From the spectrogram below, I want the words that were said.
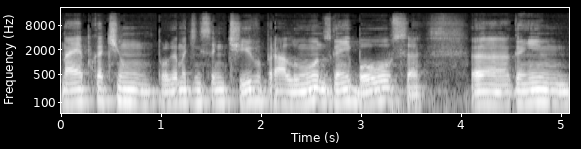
na época, tinha um programa de incentivo para alunos, ganhei bolsa, uh, ganhei.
